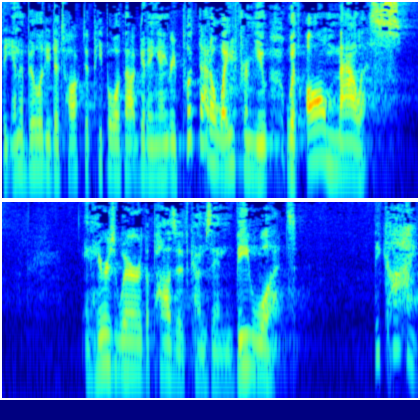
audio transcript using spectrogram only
the inability to talk to people without getting angry. Put that away from you with all malice. And here's where the positive comes in. Be what? Be kind.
